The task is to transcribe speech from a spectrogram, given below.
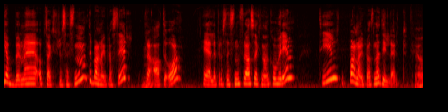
jobber med opptaksprosessen til barnehageplasser fra A til Å. Hele prosessen fra søknaden kommer inn til barnehageplassen er tildelt. Ja.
